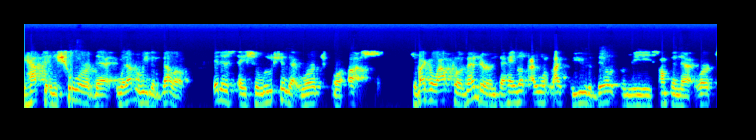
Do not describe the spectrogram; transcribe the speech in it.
we have to ensure that whatever we develop, it is a solution that works for us. So if I go out to a vendor and say, hey, look, I would like for you to build for me something that works,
